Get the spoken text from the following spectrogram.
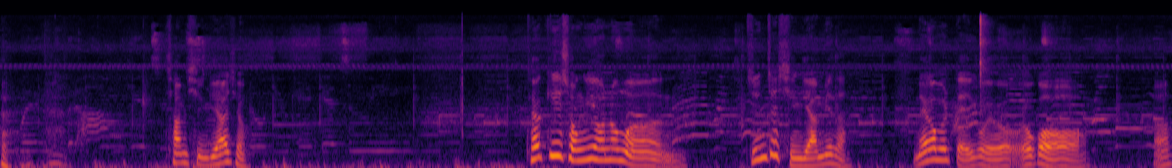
참 신기하죠. 특히 송이 요놈은 진짜 신기합니다. 내가 볼 때 이거 요, 요거 어?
